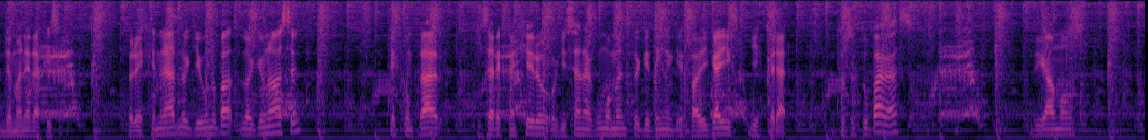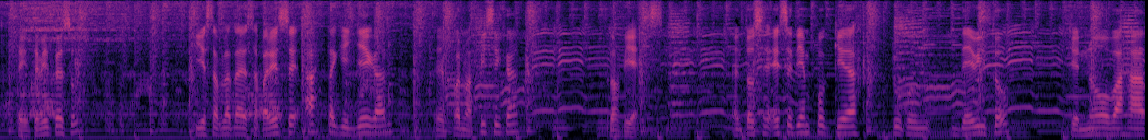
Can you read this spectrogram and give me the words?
de manera física. Pero en general lo que uno, lo que uno hace es comprar quizá al extranjero o quizá en algún momento que tenga que fabricar y, y esperar. Entonces tú pagas, digamos, 30 mil pesos y esa plata desaparece hasta que llegan de forma física los bienes. Entonces ese tiempo quedas tú con débito que no vas a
